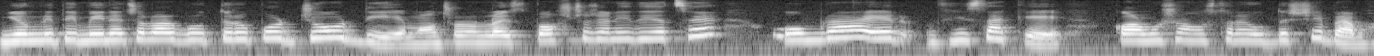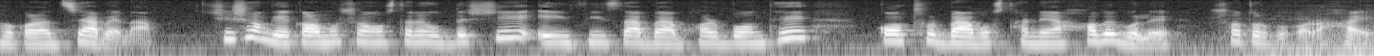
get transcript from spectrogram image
নিয়মনীতি মেনে চলার গুরুত্বের উপর জোর দিয়ে মন্ত্রণালয় স্পষ্ট জানিয়ে দিয়েছে, উমরা এর ভিসাকে কর্মসংস্থানের উদ্দেশ্যে ব্যবহার করা যাবে না। সে সঙ্গে কর্মসংস্থানের উদ্দেশ্যে এই ভিসা ব্যবহার বন্ধে কঠোর ব্যবস্থা নেওয়া হবে বলে সতর্ক করা হয়।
